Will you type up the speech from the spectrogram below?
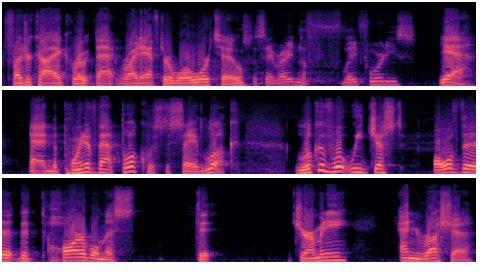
Frederick Hayek wrote that right after World War II. So say right in the late 40s. Yeah. And the point of that book was to say, look, look of what we just all of the the horribleness that Germany and Russia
